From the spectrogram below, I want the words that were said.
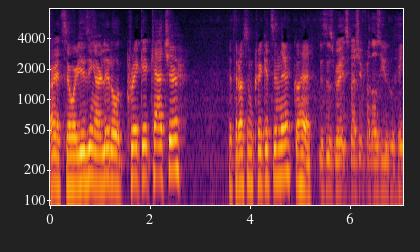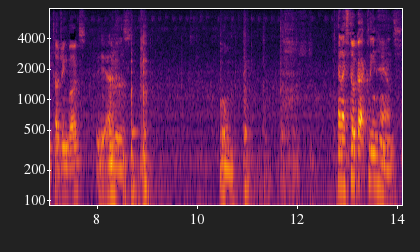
Alright, so we're using our little cricket catcher to throw some crickets in there. Go ahead. This is great, especially for those of you who hate touching bugs. Yeah. Look at this. Boom. And I still got clean hands.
